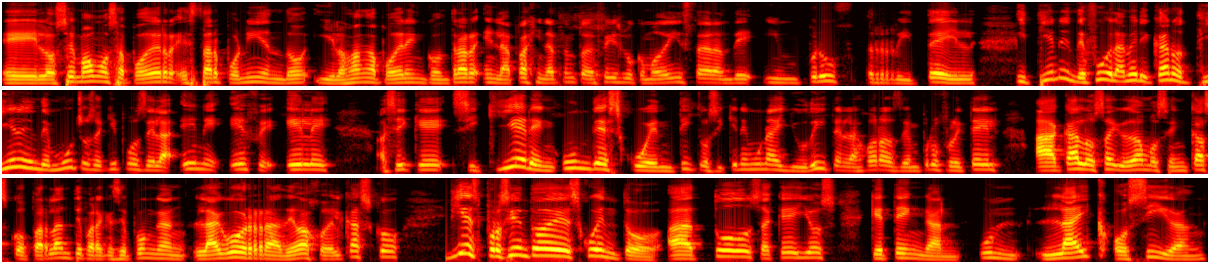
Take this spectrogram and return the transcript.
Eh, los vamos a poder estar poniendo y los van a poder encontrar en la página tanto de Facebook como de Instagram de Improve Retail. Y tienen de fútbol americano, tienen de muchos equipos de la NFL. Así que si quieren un descuentito, si quieren una ayudita en las gorras de Improve Retail, acá los ayudamos en casco parlante para que se pongan la gorra debajo del casco. 10% de descuento a todos aquellos que tengan un like o sigan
